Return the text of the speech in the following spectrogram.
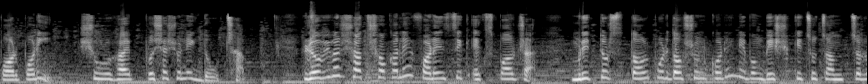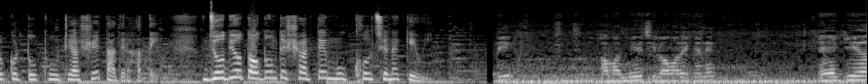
পরপরই শুরু হয় প্রশাসনিক দৌড়ছাপ রবিবার সাত সকালে ফরেন্সিক এক্সপার্টরা মৃত্যুর স্থল পরিদর্শন করেন এবং বেশ কিছু চাঞ্চল্যকর তথ্য উঠে আসে তাদের হাতে। যদিও তদন্তের স্বার্থে মুখ খুলছে না কেউই। আমার মেয়ে ছিল আমার এখানে। এ গিয়া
